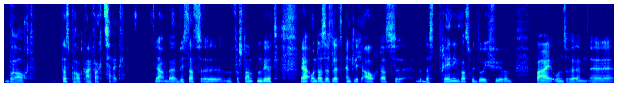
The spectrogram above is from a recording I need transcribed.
braucht, das braucht einfach Zeit. Ja, bis das äh, verstanden wird. Ja, und das ist letztendlich auch das, äh, das Training, was wir durchführen bei unserem äh,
